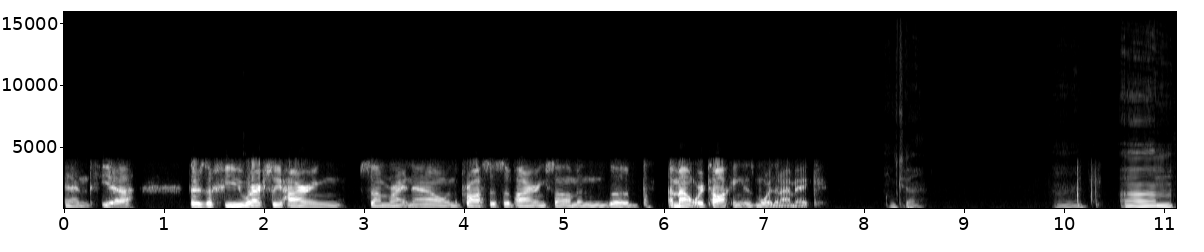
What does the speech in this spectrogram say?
and yeah, there's a few. We're actually hiring some right now in the process of hiring some, and the amount we're talking is more than I make. Okay. All right. Um,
